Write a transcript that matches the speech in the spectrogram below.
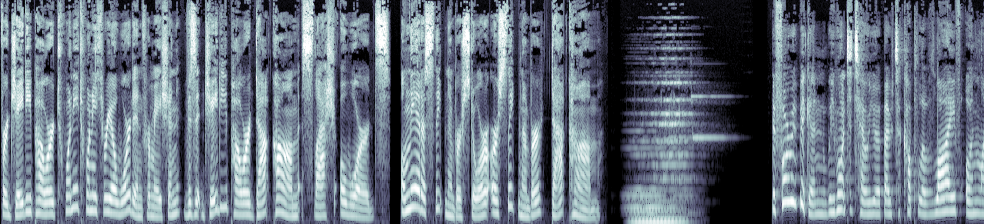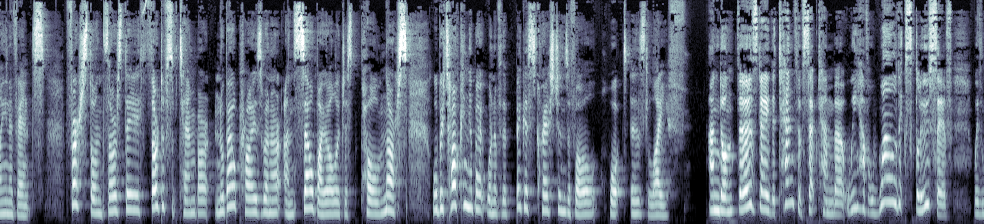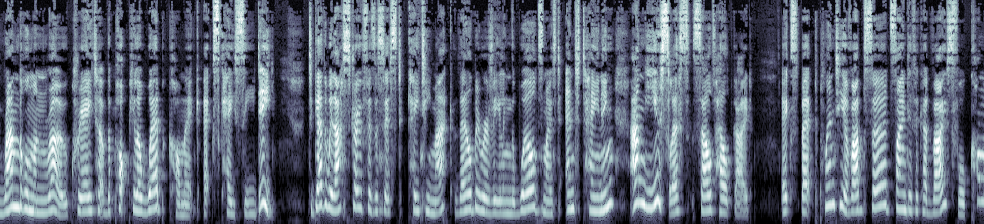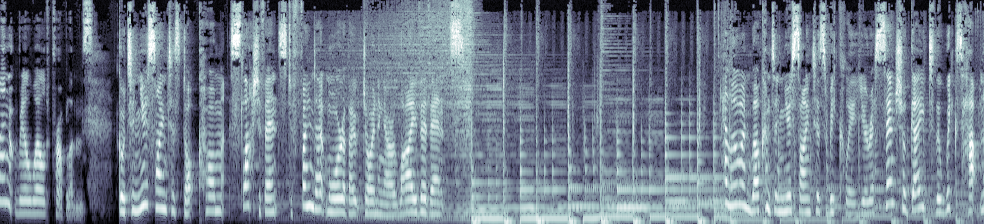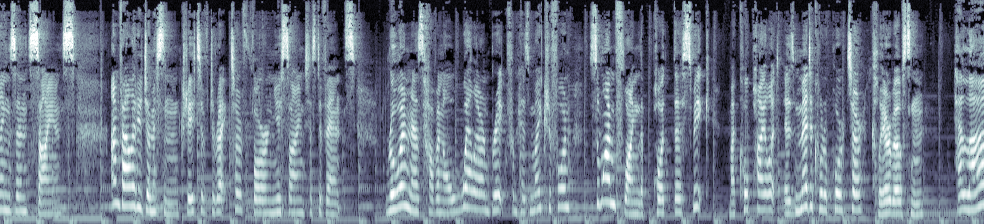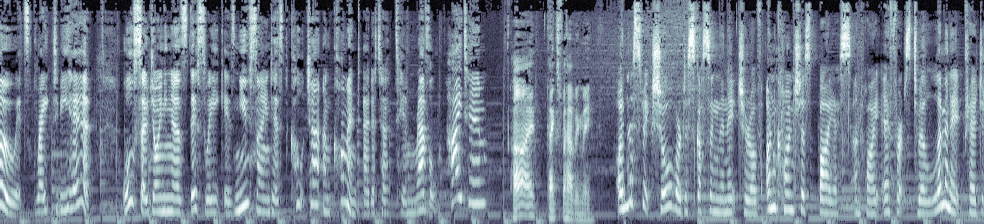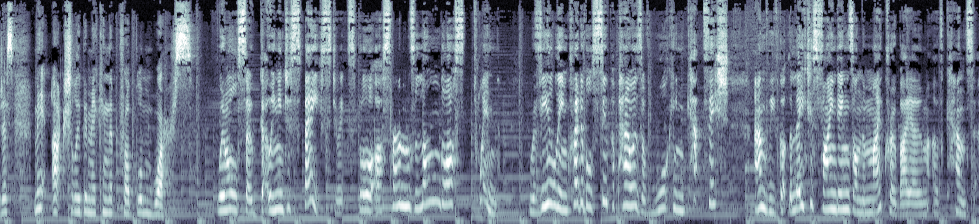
For JD Power 2023 award information, visit jdpower.com/awards. Only at a Sleep Number store or sleepnumber.com. Before we begin, we want to tell you about a couple of live online events. First, on Thursday, 3rd of September, Nobel Prize winner and cell biologist Paul Nurse will be talking about one of the biggest questions of all what is life? And on Thursday, the 10th of September, we have a world exclusive with Randall Munroe, creator of the popular web comic XKCD. Together with astrophysicist Katie Mack, they'll be revealing the world's most entertaining and useless self help guide. Expect plenty of absurd scientific advice for common real world problems. Go to newscientist.com slash events to find out more about joining our live events. And welcome to New Scientist Weekly, your essential guide to the week's happenings in science. I'm Valerie Jamieson, Creative Director for New Scientist Events. Rowan is having a well earned break from his microphone, so I'm flying the pod this week. My co pilot is medical reporter Claire Wilson. Hello, it's great to be here. Also joining us this week is New Scientist culture and comment editor Tim Revell. Hi, Tim. Hi, thanks for having me. On this week's show, we're discussing the nature of unconscious bias and why efforts to eliminate prejudice may actually be making the problem worse. We're also going into space to explore our sun's long lost twin, reveal the incredible superpowers of walking catfish, and we've got the latest findings on the microbiome of cancer.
